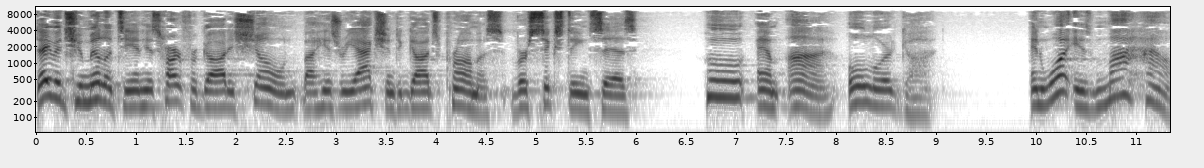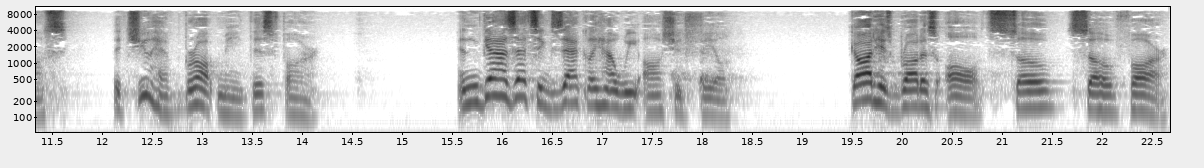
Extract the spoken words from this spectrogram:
David's humility and his heart for God is shown by his reaction to God's promise. Verse 16 says, Who am I, O Lord God? And what is my house that you have brought me this far? And guys, that's exactly how we all should feel. God has brought us all so, so far.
